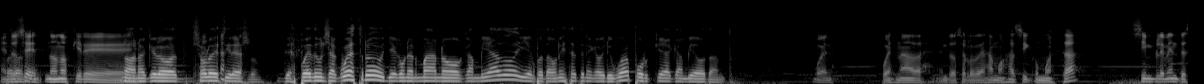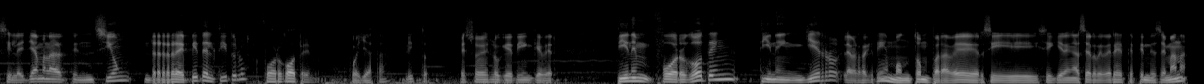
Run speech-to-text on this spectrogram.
Entonces, no nos quiere. No, no quiero solo decir eso. Después de un secuestro, llega un hermano cambiado y el protagonista tiene que averiguar por qué ha cambiado tanto. Bueno, pues nada, entonces lo dejamos así como está. Simplemente si les llama la atención, repite el título, Forgotten. pues ya está, listo. Eso es lo que tienen que ver. Tienen Forgotten, tienen Hierro, la verdad que tienen un montón para ver si, si quieren hacer deberes este fin de semana.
